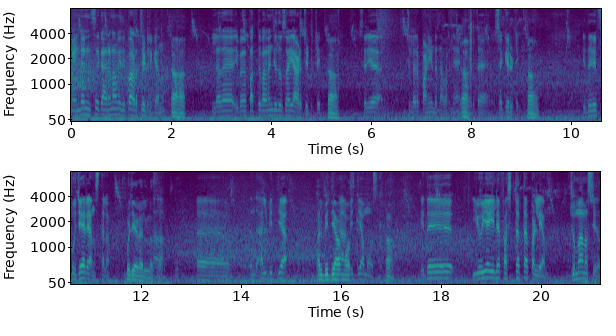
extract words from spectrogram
മെയിന്റനൻസ് കാരണം ഇതിപ്പോൾ അടച്ചിട്ടിരിക്കുകയാണ് അല്ലാതെ ഇപ്പൊ പത്ത് പതിനഞ്ച് ദിവസമായി അടച്ചിട്ടിട്ട് ചെറിയ ചില്ലറ പണിയുണ്ടെന്നാ പറഞ്ഞ. ഇവിടുത്തെ സെക്യൂരിറ്റി ഇത് ഫുജേരയാണ് സ്ഥലം. പുജേറയിലുള്ള അൽബിദ്യ സ്ഥലം. ഏഹ്, എന്ത് അൽ വിദ്യ അൽ ബിദിയ ആ, മോസ്ക് ഇത് യു എയിലെ ഫസ്റ്റത്തെ പള്ളിയാണ്. ജുമാ മസ്ജിദോ?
